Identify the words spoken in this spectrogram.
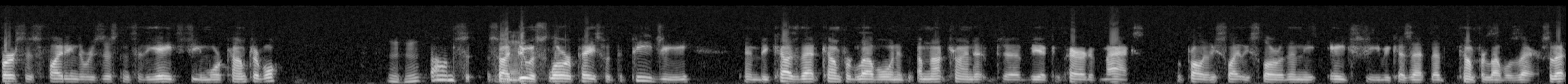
versus fighting the resistance of the HG more comfortable. Mm-hmm. Um, so, so I do a slower pace with the PG, and because that comfort level, and I'm not trying to, to be a comparative max, will probably be slightly slower than the HG because that, that comfort level is there. So that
